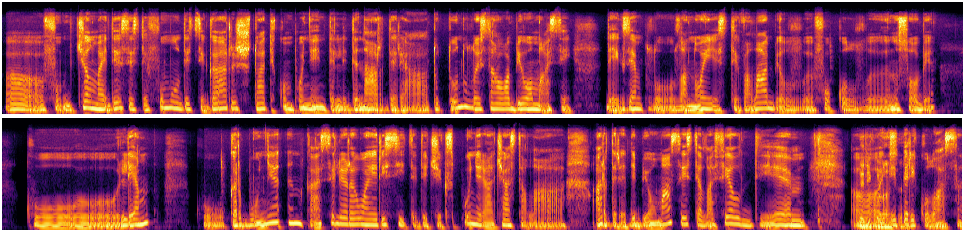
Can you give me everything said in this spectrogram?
Uh, fum, cel mai des este fumul de țigară și toate componentele din arderea tutunului sau a biomasei. De exemplu, la noi este valabil focul în sobe cu lemn, cu cărbune în casele rău aerisite. Deci expunerea aceasta la arderea de biomasă este la fel de Periculoasă. Uh, periculoasă.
